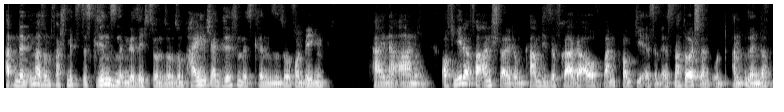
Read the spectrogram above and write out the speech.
hatten dann immer so ein verschmitztes Grinsen im Gesicht, so, so, so ein peinlich ergriffenes Grinsen, so von wegen, keine Ahnung. Auf jeder Veranstaltung kam diese Frage auf, wann kommt die SMS nach Deutschland und andere Länder?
